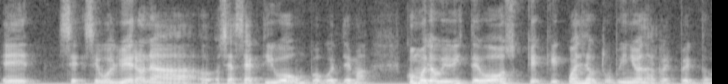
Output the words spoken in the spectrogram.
eh, se, volvieron a, o sea, se activó un poco el tema. ¿Cómo lo viviste vos? ¿Qué, qué, cuál es tu opinión al respecto?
